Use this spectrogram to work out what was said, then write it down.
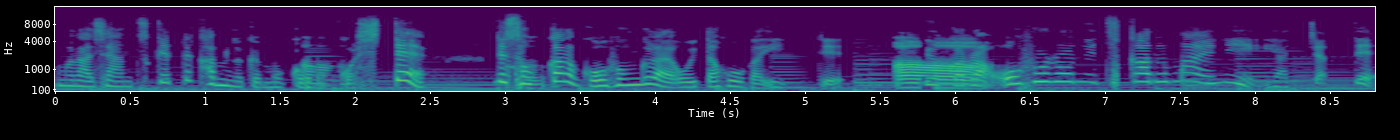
ムラシャンつけて髪の毛モコモコして、でそっから5分ぐらい置いた方がいいってあ言うからーお風呂に浸かる前にやっちゃって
